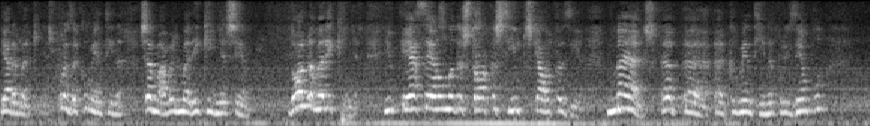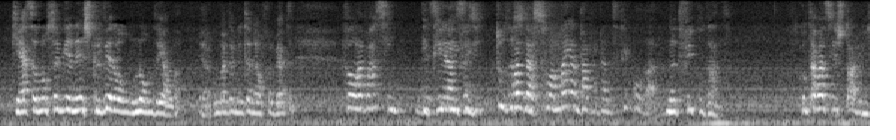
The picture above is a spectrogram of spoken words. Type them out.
e era Marquinhas. Pois a Clementina chamava-lhe Mariquinhas sempre. Dona Mariquinhas. E essa era uma das trocas simples que ela fazia. Mas a, a- a Clementina, por exemplo, que essa não sabia nem escrever o nome dela, era completamente analfabeta, falava assim. E, Dizia e assim, fazia tudo Quando a assim, sua mãe andava na dificuldade. na dificuldade. Contava assim histórias.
